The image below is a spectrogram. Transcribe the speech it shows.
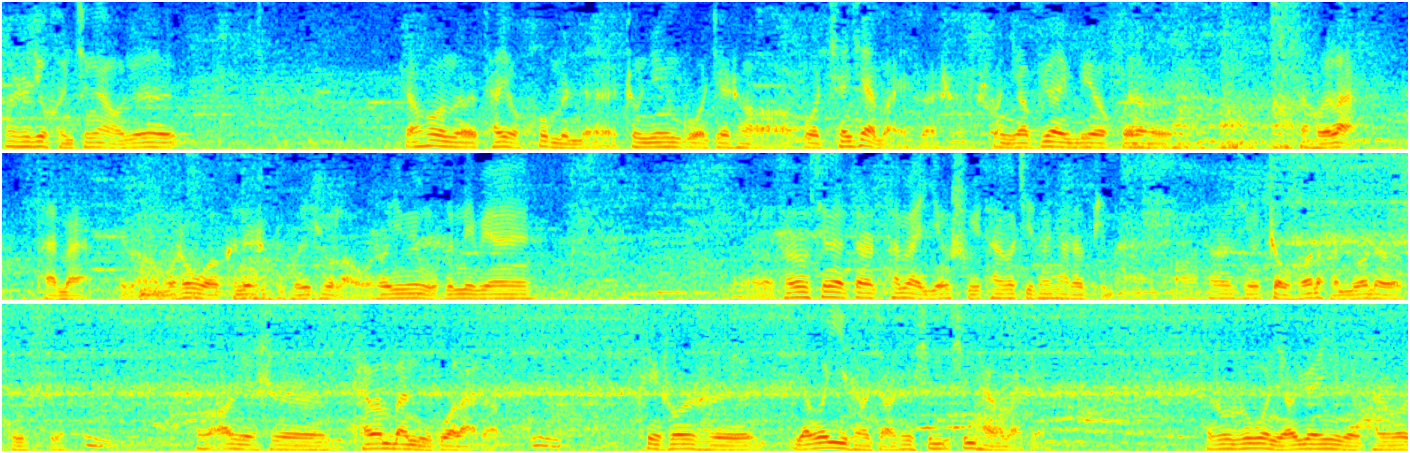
当时就很惊讶。我觉得，然后呢，才有后面的郑钧给我介绍，给我牵线吧，也算是说你要不愿意不愿意回来再回来拍卖，对吧？我说我肯定是不回去了。我说因为我跟那边，呃，他说现在但是拍卖已经属于泰和集团下的品牌啊。他说已经整合了很多的公司。而且是台湾班底过来的，可以说是严格意义上讲是新新台湾麦田。他说，如果你要愿意呢，他说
